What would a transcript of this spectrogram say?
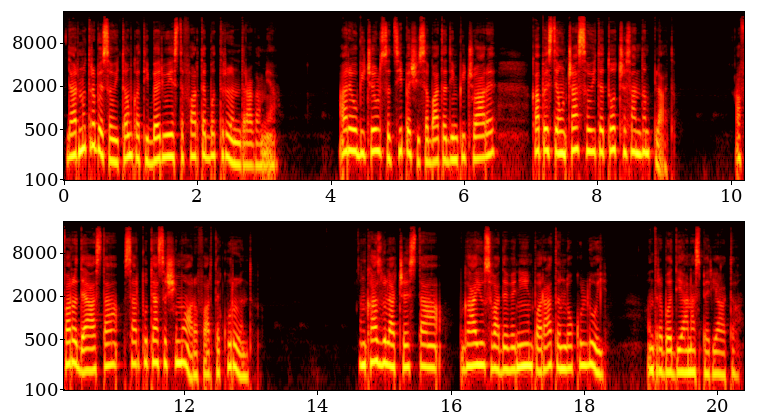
Dar nu trebuie să uităm că Tiberiu este foarte bătrân, draga mea. Are obiceiul să țipe și să bată din picioare, ca peste un ceas să uite tot ce s-a întâmplat. Afară de asta, s-ar putea să și moară foarte curând. În cazul acesta, Gaius va deveni împărat în locul lui, întrebă Diana speriată.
